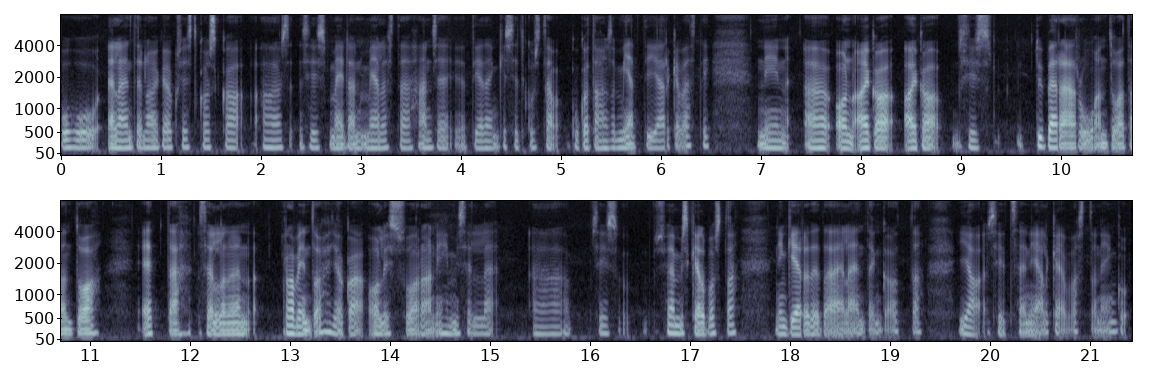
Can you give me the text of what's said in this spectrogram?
puhua eläinten oikeuksista, koska s- siis meidän mielestähän se, ja tietenkin sitten kun sitä kuka tahansa miettii järkevästi, niin ää, on aika, aika siis typerää ruoantuotantoa, että sellainen ravinto, joka olisi suoraan ihmisille ää, siis syömiskelpoista, niin kierrätetään eläinten kautta. Ja sitten sen jälkeen vasta niin kuin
